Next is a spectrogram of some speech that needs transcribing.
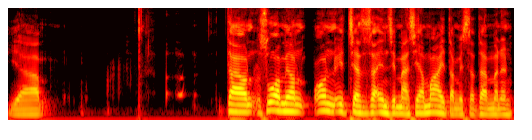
Ja tää on, Suomi on, on itse asiassa ensimmäisiä maita, missä tämmöinen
